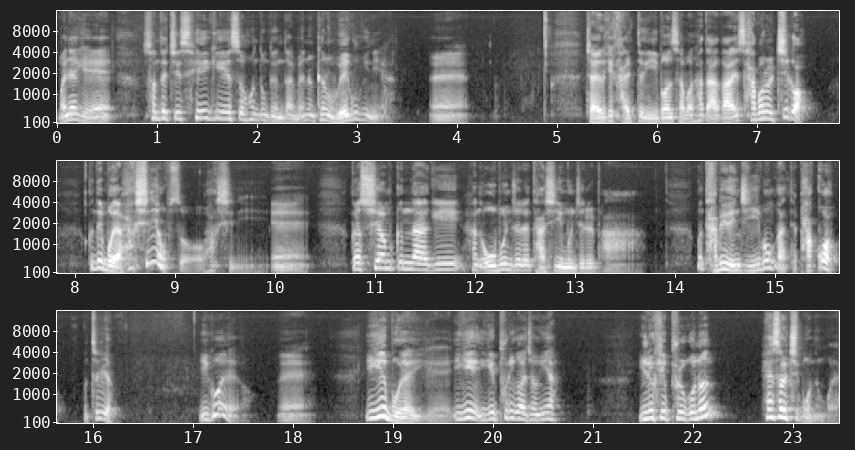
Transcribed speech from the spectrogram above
만약에 선택지 세 개에서 혼동된다면 그건 외국인이야. 예. 자 이렇게 갈등 2번, 4번 하다가 4번을 찍어. 근데 뭐야 확신이 없어. 확신이. 예. 그러니까 시험 끝나기 한 5분 전에 다시 이 문제를 봐. 답이 왠지 2번 같아. 바꿔. 틀려. 이거예요. 예. 이게 뭐야 이게? 이게 이게 풀이 과정이야? 이렇게 풀고는 해설지 보는 거야.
